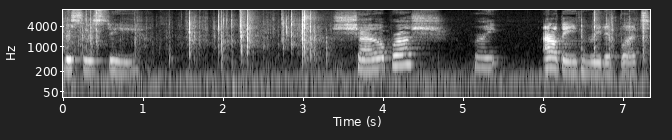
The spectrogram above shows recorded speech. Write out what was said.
This is the shadow brush right? I don't think you can read it but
